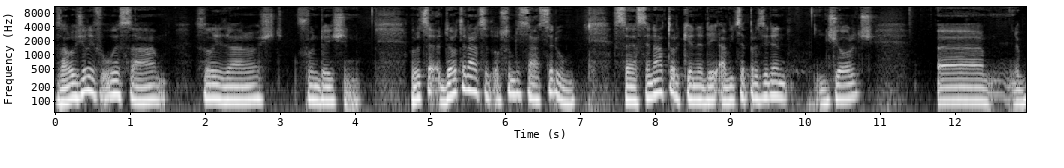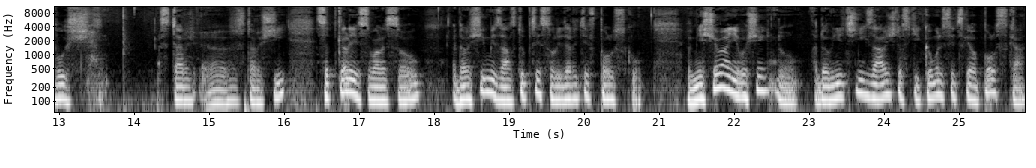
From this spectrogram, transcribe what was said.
založili v USA Solidarność Foundation. V roce 1987 se senátor Kennedy a viceprezident George uh, Bush star, uh, starší setkali s Valesou a dalšími zástupci Solidarity v Polsku. Vměšování Washingtonu do vnitřních záležitostí komunistického Polska,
